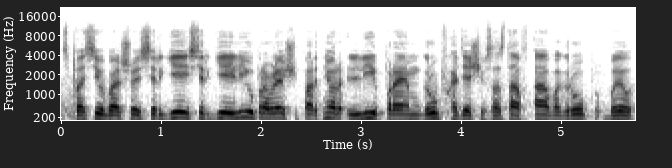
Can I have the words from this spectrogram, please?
Спасибо большое, Сергей. Сергей Ли, управляющий партнер Lee Prime Group, входящий в состав Ava Group, был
